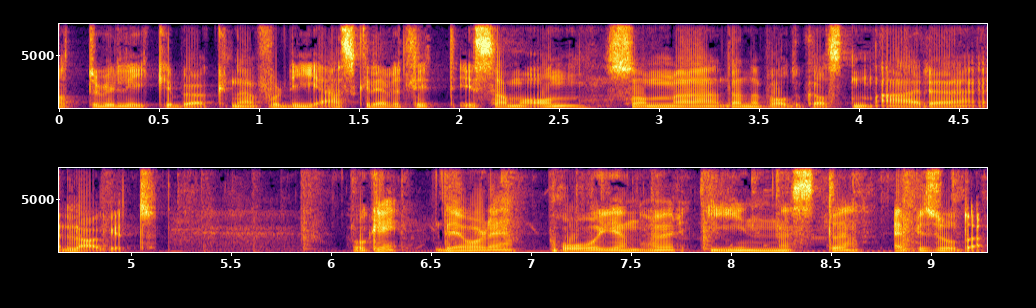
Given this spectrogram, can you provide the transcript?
at du vil like bøkene, for de er skrevet litt i samme ånd som eh, denne podkasten er eh, laget. Ok, det var det. På gjenhør i neste episode.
